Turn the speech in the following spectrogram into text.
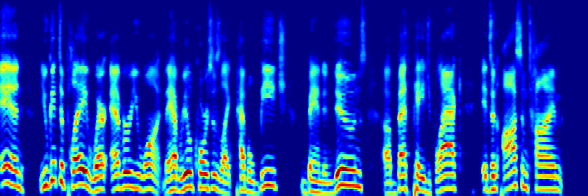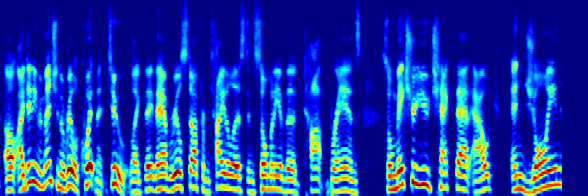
and you get to play wherever you want. They have real courses like Pebble Beach, Bandon Dunes, uh, Bethpage Black. It's an awesome time. Oh, I didn't even mention the real equipment too. Like they, they have real stuff from Titleist and so many of the top brands. So make sure you check that out and join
